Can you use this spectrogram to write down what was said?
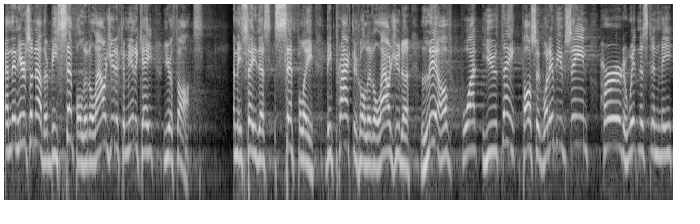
And then here's another be simple, it allows you to communicate your thoughts. Let me say this simply be practical, it allows you to live what you think. Paul said, Whatever you've seen, heard, or witnessed in me,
